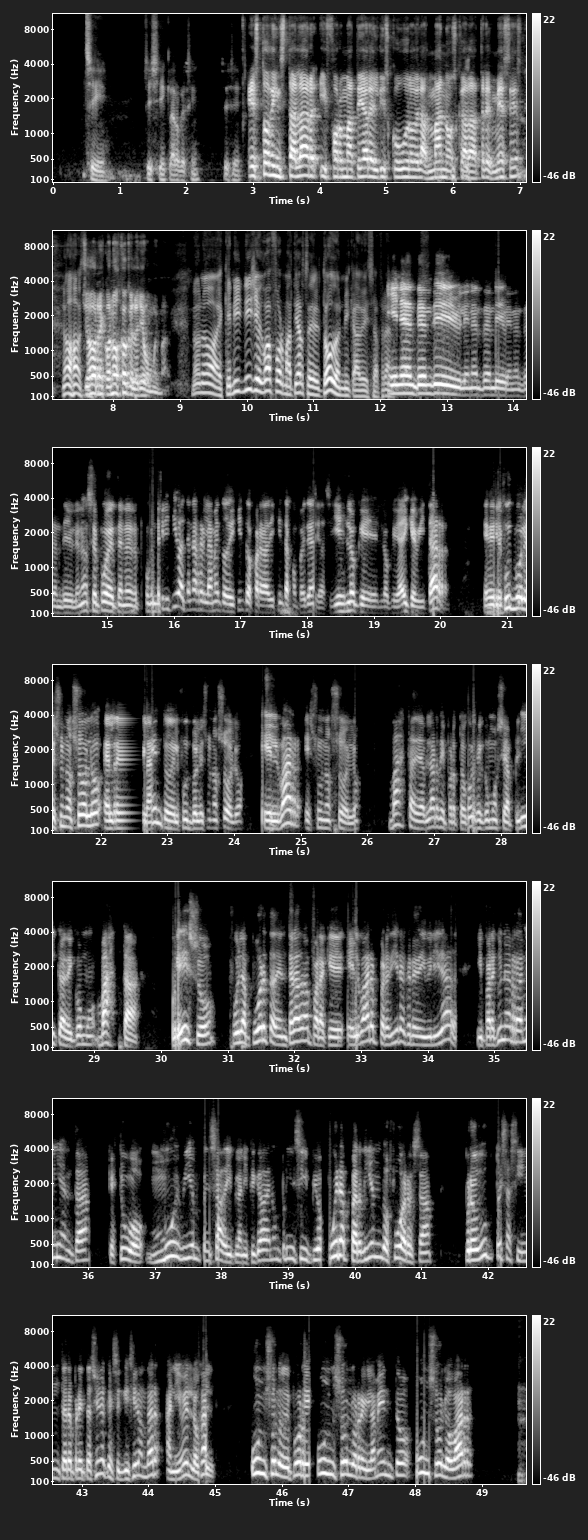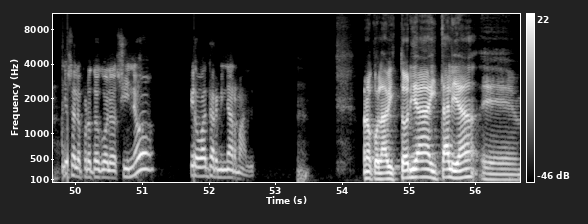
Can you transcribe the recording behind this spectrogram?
Sí, sí, sí, claro que sí. Esto de instalar y formatear el disco duro de las manos cada tres meses, yo reconozco que lo llevo muy mal. No, no, es que ni, llegó a formatearse del todo en mi cabeza, Frank. Inentendible, inentendible, inentendible. No se puede tener, porque en definitiva tener reglamentos distintos para distintas competencias y es lo que, lo que hay que evitar. El fútbol es uno solo, el reglamento del fútbol es uno solo, el VAR es uno solo. Basta de hablar de protocolos, de cómo se aplica, de cómo. Basta. Porque eso fue la puerta de entrada para que el VAR perdiera credibilidad y para que una herramienta que estuvo muy bien pensada y planificada en un principio, fuera perdiendo fuerza producto de esas interpretaciones que se quisieron dar a nivel local. Un solo deporte, un solo reglamento, un solo adiós a los protocolos. Si no, esto va a terminar mal. Bueno, con la victoria Italia eh,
